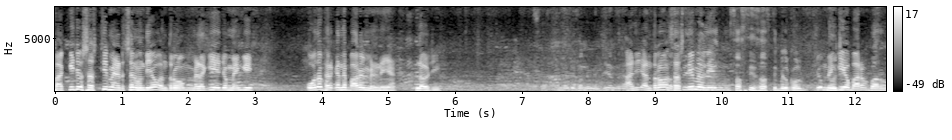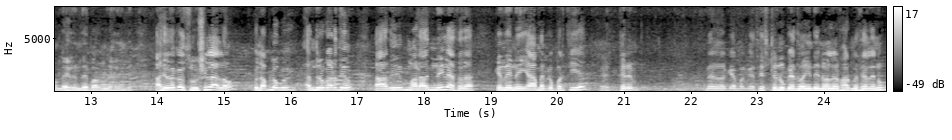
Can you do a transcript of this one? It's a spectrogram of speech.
ਬਾਕੀ ਜੋ ਸਸਤੀ ਮੈਡੀਸਨ ਹੁੰਦੀ ਹੈ ਉਹ ਅੰਦਰੋਂ ਮਿਲ ਗਈ ਹੈ ਜੋ ਮਹਿੰਗੀ ਉਹ ਤਾਂ ਫਿਰ ਕਹਿੰਦੇ ਬਾਹਰੋਂ ਹੀ ਮਿਲਣੀ ਹੈ ਲਓ ਜੀ। ਹਾਂਜੀ ਅੰਦਰੋਂ ਸਸਤੀ ਮਿਲਦੀ। ਹੈ ਸਸਤੀ ਸਸਤੀ ਬਿਲਕੁਲ। ਜੋ ਮਹਿੰਗੀ ਦੂਜੀ- ਉਹ ਬਾਹਰੋਂ। ਬਾਹਰੋਂ ਲਿਖ ਦਿੰਦੇ ਬਾਹਰੋਂ ਲਿਖ ਦਿੰਦੇ। ਅਸੀਂ ਉਹਦਾ ਕੋਈ ਸੋਲੂਸ਼ਨ ਲੈ ਲਓ। ਕੋਈ ਲੱਭ ਲਓ ਕੋਈ ਅੰਦਰੋਂ ਕੱਢ ਦਿਓ। ਆਦਮੀ ਮਾੜਾ ਆਦਮੀ ਨਹੀਂ ਲੈ ਸਕਦਾ। ਕਹਿੰਦੇ ਨਹੀਂ ਆ ਮੇਰੇ ਕੋਲ ਪਰਚੀ ਹੈ। ਫਿਰ ਮੈਂ ਉਹਨਾਂ ਕਿਹਾ ਮੈਂ ਕਿਹਾ ਸਿਸਟਰ ਨੂੰ ਕਿਹਾ ਦਵਾਈਆਂ ਦੇਣ ਵਾਲੇ ਫਾਰਮੇਸੀ ਵਾਲੇ ਨੂੰ।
